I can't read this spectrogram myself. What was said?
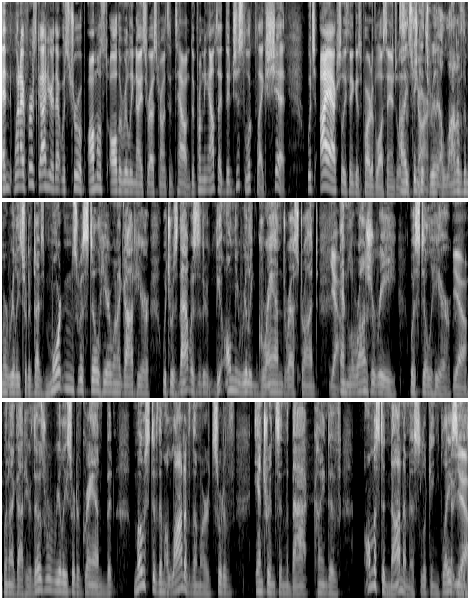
And when I first got here, that was true of almost all the really nice restaurants in town. The- From the outside, they just looked like shit, which I actually think is part of Los Angeles. I think charm. it's really a lot of them are really sort of dives. Morton's was still here when I got here, which was that was the, the only really grand restaurant. Yeah. and L'Orangerie was still here. Yeah. when I got here, those were really sort of grand. But most of them, a lot of them, are sort of entrance in the back, kind of almost anonymous looking places. Yeah,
